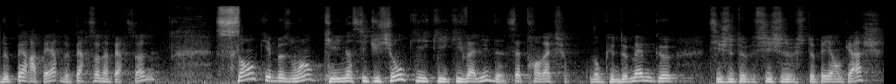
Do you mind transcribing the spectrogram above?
de pair à pair, de personne à personne, sans qu'il y ait besoin qu'il y ait une institution qui, qui- qui valide cette transaction. Donc de même que si je te, si je, je te paye en cash,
